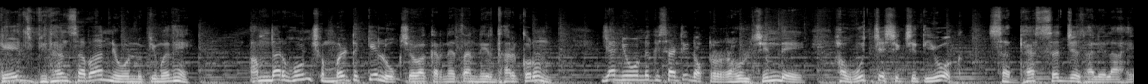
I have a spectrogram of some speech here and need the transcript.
केज विधानसभा निवडणुकीमध्ये आमदार होऊन शंभर टक्के लोकसेवा करण्याचा निर्धार करून या निवडणुकीसाठी डॉक्टर राहुल शिंदे हा उच्च शिक्षित युवक सध्या सज्ज झालेला आहे.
